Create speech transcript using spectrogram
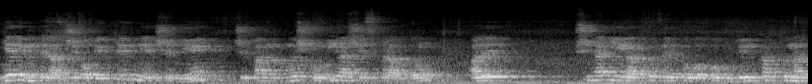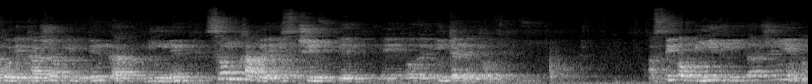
nie wiem teraz, czy obiektywnie, czy nie, czy Pan Mośko mija się z prawdą, ale przynajmniej jak chodzę po, po budynkach, to na korytarzach i budynkach gminnych są kable i skrzynki y, o- internetowe. A z tych opinii wynika, że nie ma.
